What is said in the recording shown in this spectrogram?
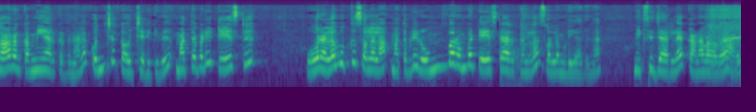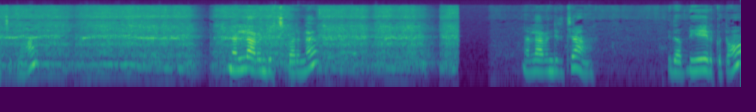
காரம் கம்மியாக இருக்கிறதுனால கொஞ்சம் கவுச்சடிக்குது மற்றபடி டேஸ்ட்டு ஓரளவுக்கு சொல்லலாம். மற்றபடி ரொம்ப ரொம்ப டேஸ்ட்டாக இருக்குன்னுலாம் சொல்ல முடியாதுங்க. மிக்ஸி ஜாரில் கனவாவை அரைச்சிக்கலாம். நல்லா அரைஞ்சிருச்சு பாருங்க. நல்லா அரைஞ்சிருச்சா? இது அப்படியே இருக்கட்டும்.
